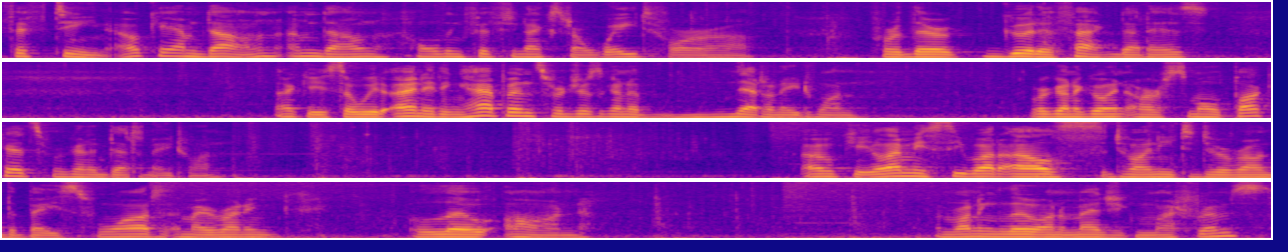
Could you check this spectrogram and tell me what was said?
15. Okay, I'm down. I'm down. Holding 15 extra weight for uh, for their good effect, that is. Okay, so if anything happens, we're just gonna detonate one. We're gonna go in our small pockets, we're gonna detonate one. Okay, let me see what else do I need to do around the base. What am I running low on? I'm running low on magic mushrooms.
